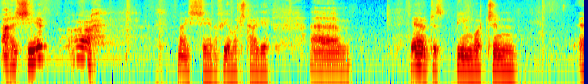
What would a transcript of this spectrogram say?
had a shave. Oh, nice shave. I feel much tidier. Um, yeah, I've just been watching um,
